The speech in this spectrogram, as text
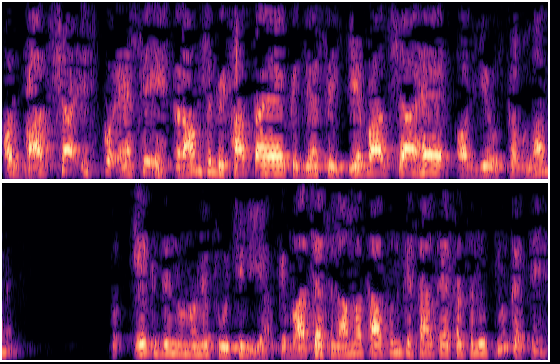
اور بادشاہ اس کو ایسے احترام سے بٹھاتا ہے کہ جیسے یہ بادشاہ ہے اور یہ اس کا غلام ہے۔ تو ایک دن انہوں نے پوچھ لیا کہ بادشاہ سلامت آپ ان کے ساتھ ایسا سلوک کیوں کرتے ہیں؟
